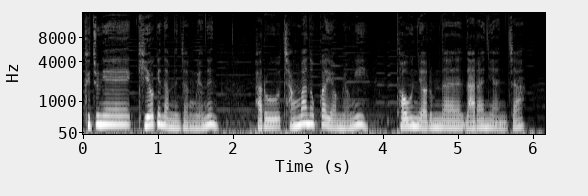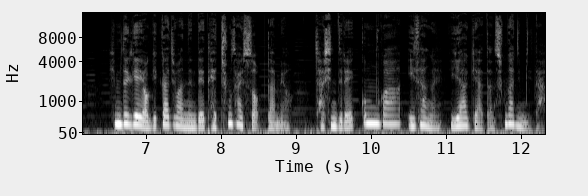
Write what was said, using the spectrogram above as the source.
그 중에 기억에 남는 장면은 바로 장만옥과 연명이 더운 여름날 나란히 앉아 힘들게 여기까지 왔는데 대충 살 수 없다며 자신들의 꿈과 이상을 이야기하던 순간입니다.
